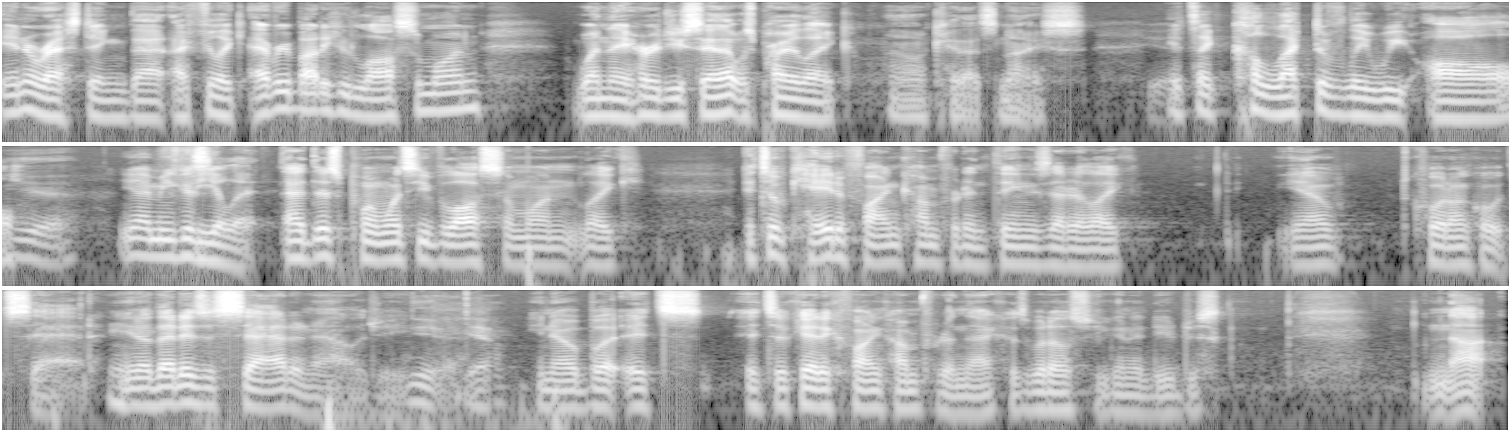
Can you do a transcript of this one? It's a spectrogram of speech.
interesting that I feel like everybody who lost someone, when they heard you say that, was probably like, oh, "Okay, that's nice." It's like collectively we all yeah, Yeah, I mean, 'cause Feel it. at this point, once you've lost someone, like it's okay to find comfort in things that are like, you know, quote unquote sad. You know, that is a sad analogy. Yeah. Yeah. You know, but it's it's okay to find comfort in that because what else are you gonna do? Just not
